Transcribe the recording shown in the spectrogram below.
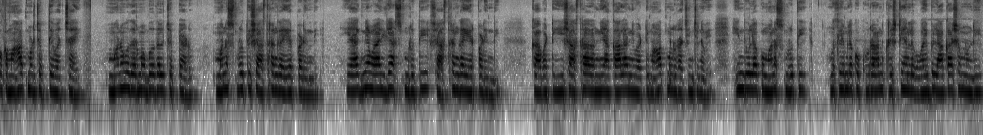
ఒక మహాత్ముడు చెప్తే వచ్చాయి. మనోధర్మ బోధలు చెప్పాడు. మనుస్మృతి శాస్త్రంగా ఏర్పడింది. యాజ్ఞవాల్య స్మృతి శాస్త్రంగా ఏర్పడింది. కాబట్టి ఈ శాస్త్రాలన్నీ ఆ కాలాన్ని బట్టి మహాత్ములు రచించినవి. హిందువులకు మనస్మృతి ముస్లింలకు ఖురాన్ క్రిస్టియన్లకు బైబిల్ ఆకాశం నుండి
